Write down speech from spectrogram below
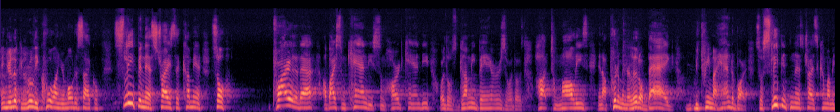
and you're looking really cool on your motorcycle. Sleepiness tries to come in. So prior to that, I'll buy some candy, some hard candy, or those gummy bears, or those hot tamales, and I'll put them in a little bag between my handlebars. So sleepiness tries to come on me.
